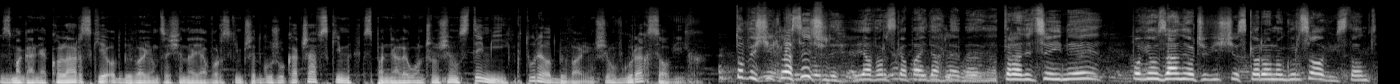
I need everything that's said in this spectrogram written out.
Zmagania kolarskie odbywające się na jaworskim przedgórzu kaczawskim wspaniale łączą się z tymi, które odbywają się w Górach Sowich. To wyścig klasyczny, Jaworska Pajda Chleba. Tradycyjny, powiązany oczywiście z Koroną Górsowich, stąd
